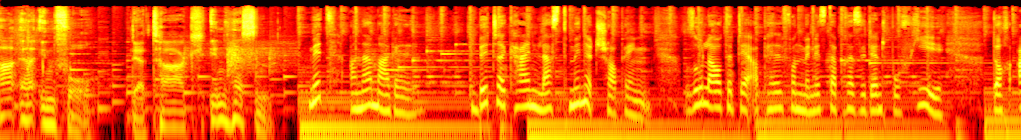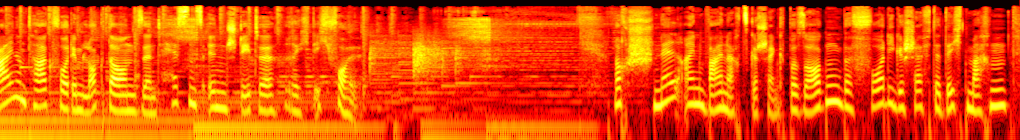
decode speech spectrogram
HR Info, der Tag in Hessen. Mit Anna Magel. Bitte kein Last-Minute-Shopping. So lautet der Appell von Ministerpräsident Bouffier. Doch einen Tag vor dem Lockdown sind Hessens Innenstädte richtig voll noch schnell ein Weihnachtsgeschenk besorgen, bevor die Geschäfte dicht machen.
